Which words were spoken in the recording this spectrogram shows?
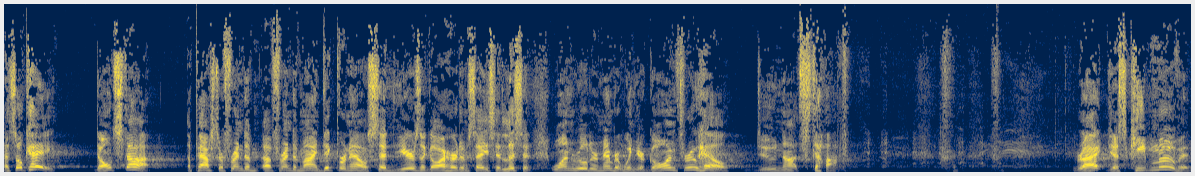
That's okay. Don't stop a pastor friend of, a friend of mine, Dick Bernal, said years ago, I heard him say, he said, listen, one rule to remember, when you're going through hell, do not stop. right? Just keep moving.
